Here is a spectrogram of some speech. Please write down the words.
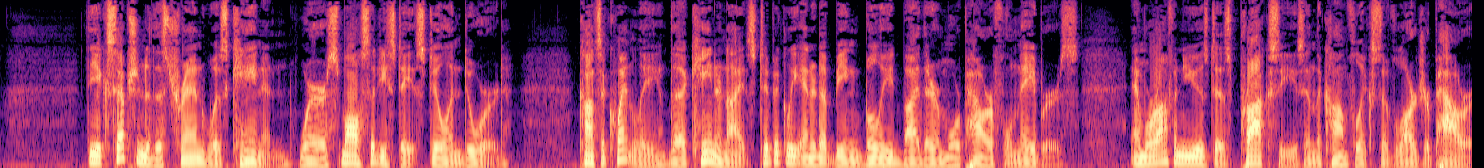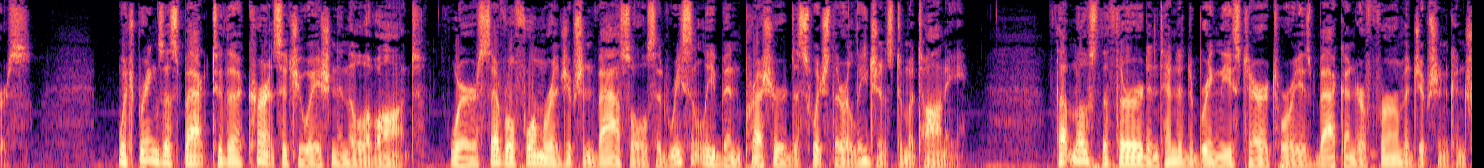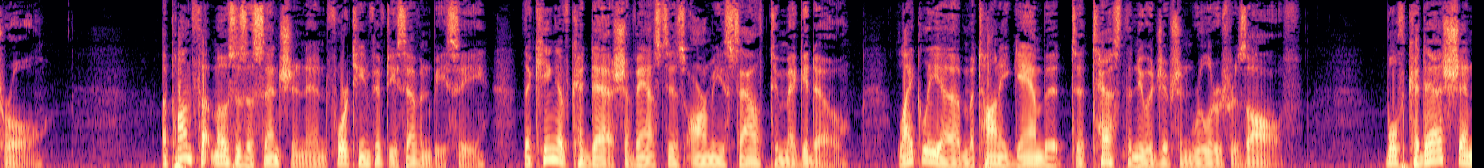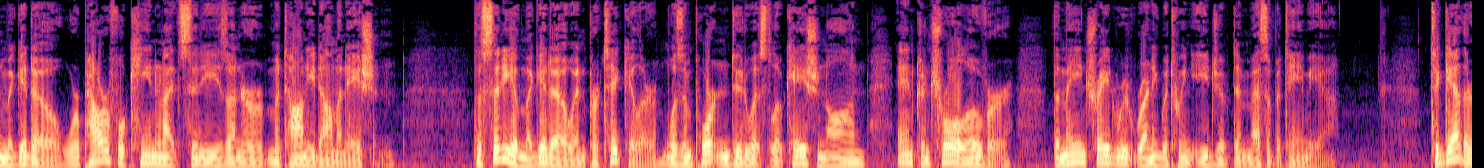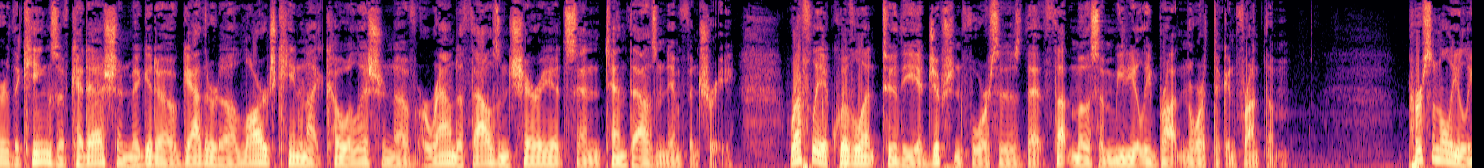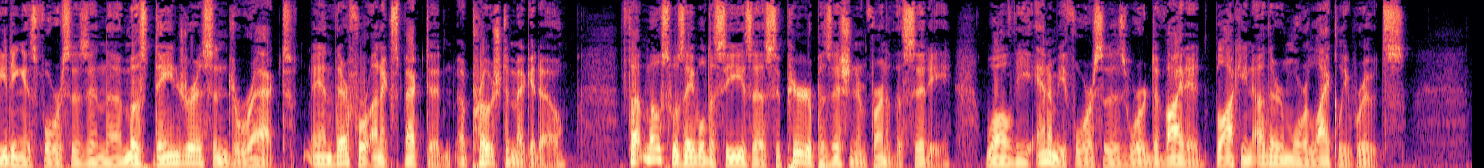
The exception to this trend was Canaan, where small city-states still endured. Consequently, the Canaanites typically ended up being bullied by their more powerful neighbors, and were often used as proxies in the conflicts of larger powers. Which brings us back to the current situation in the Levant, where several former Egyptian vassals had recently been pressured to switch their allegiance to Mitanni. Thutmose III intended to bring these territories back under firm Egyptian control. Upon Thutmose's ascension in 1457 BC, the king of Kadesh advanced his army south to Megiddo, likely a Mitanni gambit to test the new Egyptian ruler's resolve. Both Kadesh and Megiddo were powerful Canaanite cities under Mitanni domination. The city of Megiddo in particular was important due to its location on and control over the main trade route running between Egypt and Mesopotamia. Together, the kings of Kadesh and Megiddo gathered a large Canaanite coalition of around a thousand chariots and ten thousand infantry, roughly equivalent to the Egyptian forces that Thutmose immediately brought north to confront them. Personally leading his forces in the most dangerous and direct, and therefore unexpected, approach to Megiddo, Thutmose was able to seize a superior position in front of the city, while the enemy forces were divided, blocking other more likely routes.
